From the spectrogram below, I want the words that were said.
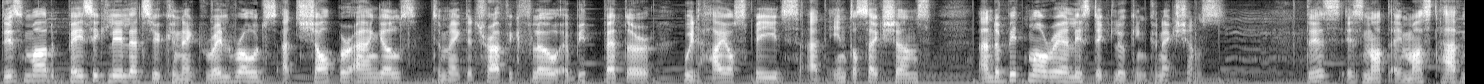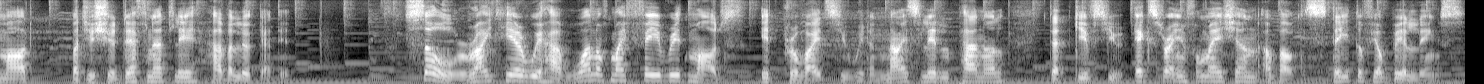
This mod basically lets you connect railroads at sharper angles to make the traffic flow a bit better with higher speeds at intersections and a bit more realistic looking connections. This is not a must-have mod, but you should definitely have a look at it. So, right here we have one of my favorite mods. It provides you with a nice little panel that gives you extra information about the state of your buildings.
